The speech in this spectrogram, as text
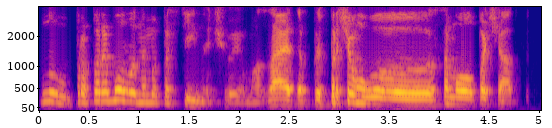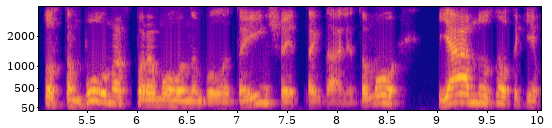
ну про перемовини ми постійно чуємо. Знаєте, причому з самого початку то Стамбул у нас перемовини були, та інше, і так далі. Тому я ну знов таки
